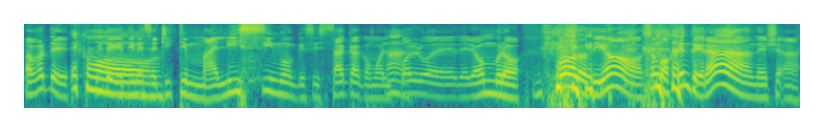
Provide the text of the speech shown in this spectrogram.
Aparte, Es como- viste que tiene ese chiste malísimo que se saca como el Ah. polvo de- del hombro. Por Dios, somos gente grande ya.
